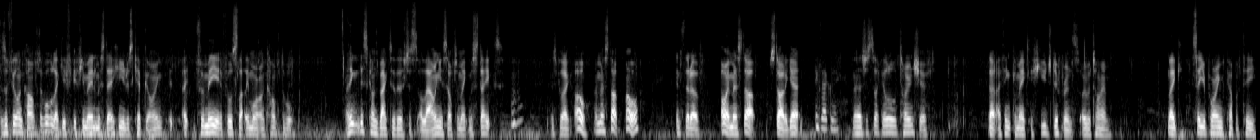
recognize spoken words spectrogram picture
Does it feel uncomfortable? Like if, if you made a mistake and you just kept going? It, it, for me, it feels slightly more uncomfortable. I think this comes back to this just allowing yourself to make mistakes. Mhm. And just be like, oh, I messed up. Oh. Instead of, oh, I messed up. Start again. Exactly. And it's just like a little tone shift that I think can make a huge difference over time. Like, say you're pouring a cup of tea,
